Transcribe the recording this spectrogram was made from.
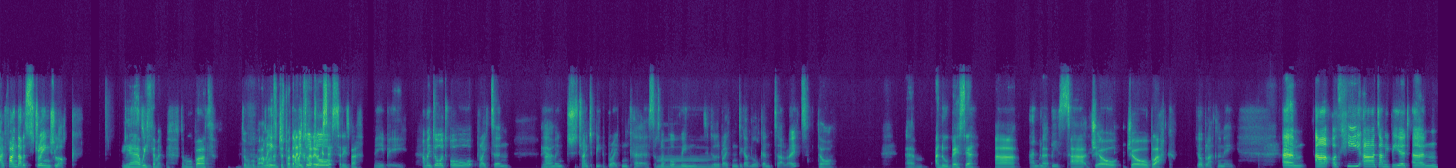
I find that a strange look. Ie, yeah, weithio, dwi'n gwybod. Dwi'n gwybod. Just bod yn edrych ar accessories bach. Maybe. A mae'n dod o Brighton, yeah. a mae'n she's trying to beat the Brighton curse, achos mm. mae pob Queen sydd wedi dod o mm. Brighton di gadael gynta, right? Do. Um, Anubis, ie? Yeah? A, Anubis. A, a Joe, Joe Black. Joe Black, na ni. Um, a oedd hi a Danny Beard yn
